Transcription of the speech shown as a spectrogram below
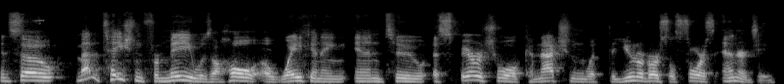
And so meditation for me was a whole awakening into a spiritual connection with the universal source energy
